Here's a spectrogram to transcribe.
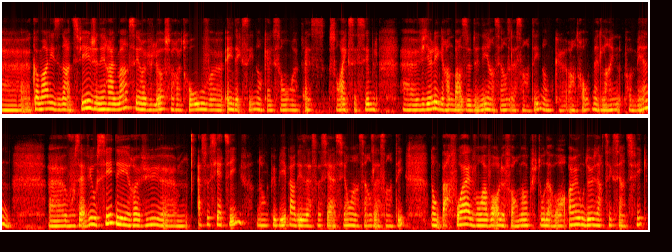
Euh, comment les identifier? Généralement, ces revues-là se retrouvent euh, indexées, donc elles sont, euh, accessibles via les grandes bases de données en sciences de la santé, donc entre autres Medline, PubMed. vous avez aussi des revues associatives, donc publiées par des associations en sciences de la santé. Donc parfois, elles vont avoir le format plutôt d'avoir un ou deux articles scientifiques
